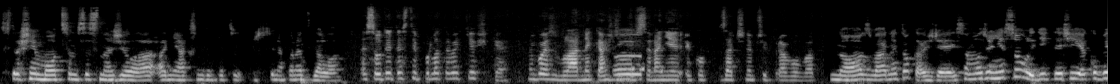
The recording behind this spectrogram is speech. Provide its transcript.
strašně moc jsem se snažila a nějak jsem to prostě nakonec dala. A jsou ty testy podle tebe těžké? Nebo je zvládne každý, když se na ně jako začne připravovat? No, zvládne to každý. Samozřejmě jsou lidi, kteří jakoby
